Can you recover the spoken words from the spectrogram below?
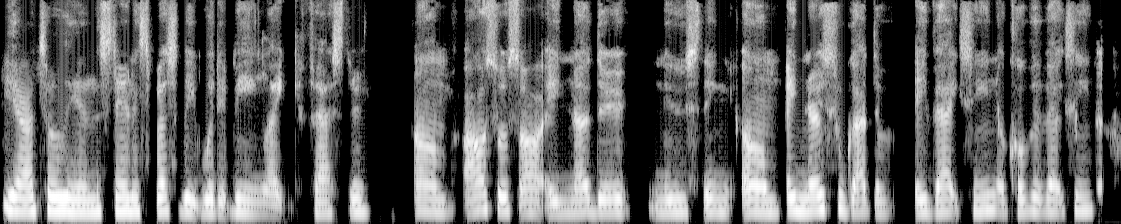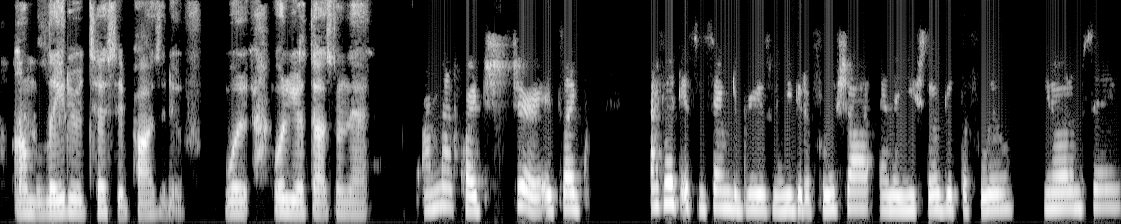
Yeah, I totally understand, especially with it being like faster. Um, I also saw another news thing. Um, a nurse who got the a vaccine, a COVID vaccine, um, later tested positive. What What are your thoughts on that? I'm not quite sure. It's like I feel like it's the same degree as when you get a flu shot and then you still get the flu. You know what I'm saying?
